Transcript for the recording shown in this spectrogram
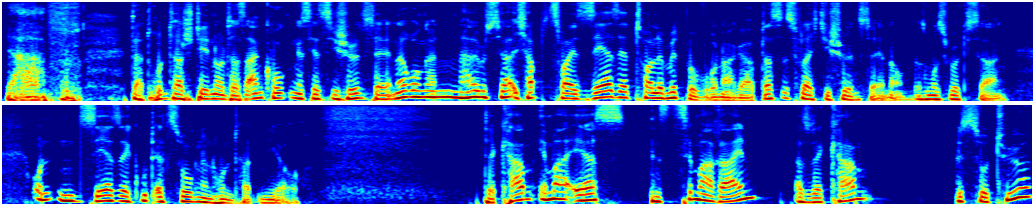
Ja, pff, da drunter stehen und das angucken ist jetzt die schönste Erinnerung an ein halbes Jahr. Ich habe zwei sehr, sehr tolle Mitbewohner gehabt. Das ist vielleicht die schönste Erinnerung, das muss ich wirklich sagen. Und einen sehr, sehr gut erzogenen Hund hatten die auch. Der kam immer erst ins Zimmer rein, also der kam bis zur Tür,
